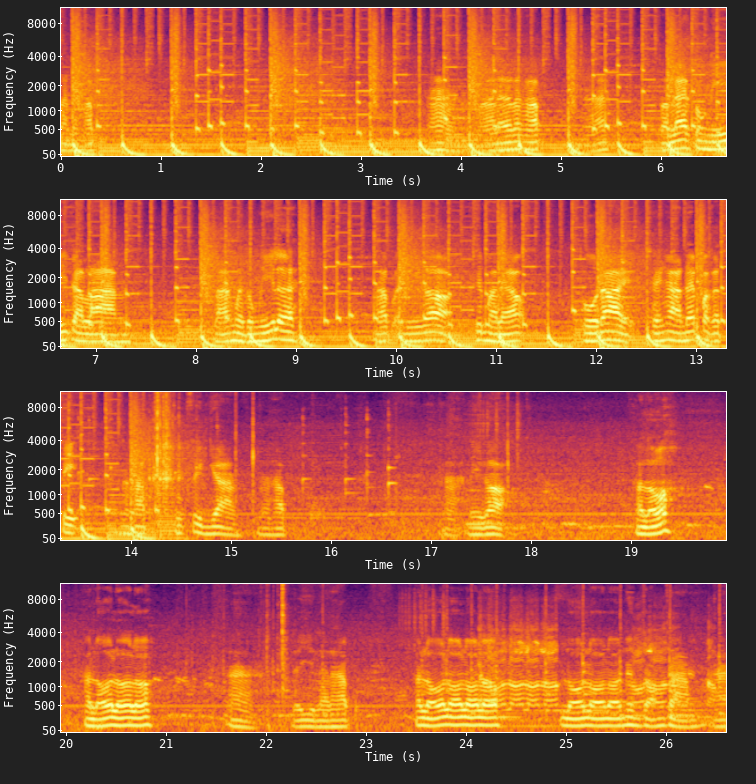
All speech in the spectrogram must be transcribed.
กันนะครับอ่ามาแล้วนะครับนะตอนแรกตรงนี้จะลางลางเหมือนตรงนี้เลยนะครับ อันนี้ก็ขึ้นมาแล้วโทรได้ใช้งานได้ปกตินะครับ ทุกสิ่งอย่างนะครับ อ่านี่ก็ฮัลโหลฮัลโหลฮัลโหลโหลอ่าได้ยินแล้วนะครับฮัลโหลโหลโหลฮัลโหลฮัลโหลฮัลโหลฮัลโหลหนึ่งสองสามอ่า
